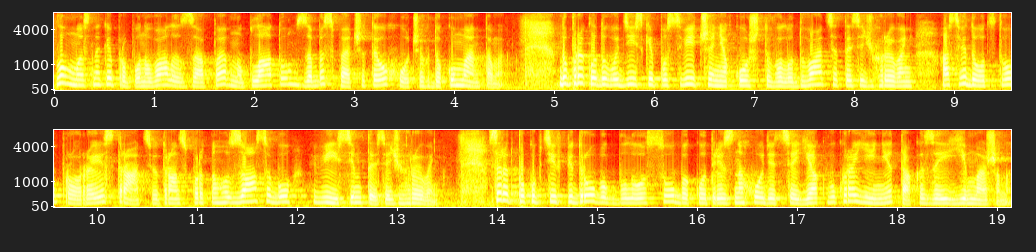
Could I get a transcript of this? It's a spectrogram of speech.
Зловмисники пропонували за певну плату забезпечити охочих документами. До прикладу, водійське посвідчення коштувало 20 тисяч гривень, а свідоцтво про реєстрацію транспортного засобу 8 тисяч гривень. Серед покупців підробок були особи, котрі знаходяться як в Україні, так і за її межами.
